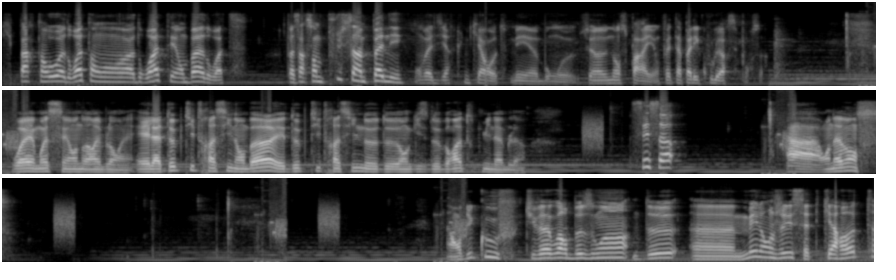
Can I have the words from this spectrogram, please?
qui partent en haut à droite, en à droite et en bas à droite. Enfin, ça ressemble plus à un pané, on va dire, qu'une carotte. Mais euh, bon, euh, c'est un non, c'est pareil. En fait, t'as pas les couleurs, c'est pour ça. Ouais, moi c'est en noir et blanc. ouais. Et elle a deux petites racines en bas et deux petites racines de, de- en guise de bras toutes minables. C'est ça. Ah, on avance. Alors du coup, tu vas avoir besoin de euh, mélanger cette carotte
